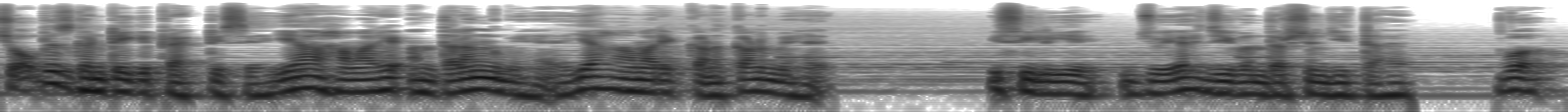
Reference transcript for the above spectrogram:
चौबीस घंटे की प्रैक्टिस है, यह हमारे अंतरंग में है, यह हमारे कण कण में है। इसीलिए जो यह जीवन दर्शन जीता है, वह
